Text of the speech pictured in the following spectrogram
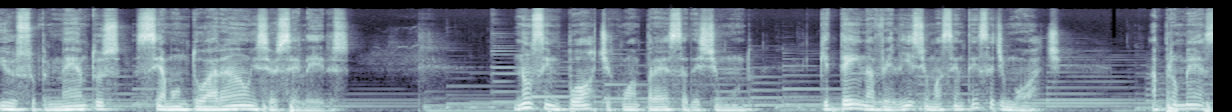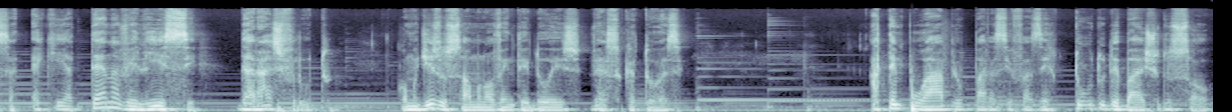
e os suprimentos se amontoarão em seus celeiros. Não se importe com a pressa deste mundo, que tem na velhice uma sentença de morte. A promessa é que até na velhice darás fruto, como diz o Salmo 92, verso 14. Há tempo hábil para se fazer tudo debaixo do sol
